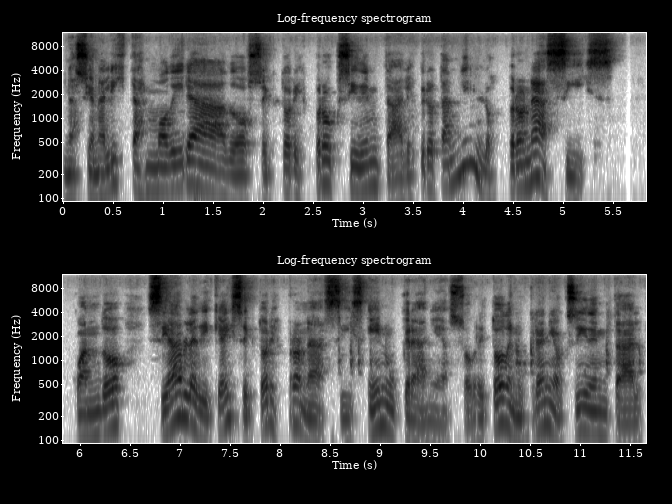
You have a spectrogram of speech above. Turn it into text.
nacionalistas moderados, sectores pro-occidentales, pero también los pronazis. Cuando se habla de que hay sectores pronazis en Ucrania, sobre todo en Ucrania occidental,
